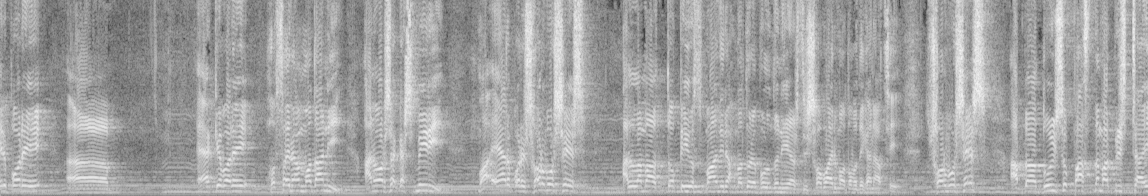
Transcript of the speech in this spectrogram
এরপরে একেবারে হোসাইন আহমদ মাদানি, আনোয়ার শাহ কাশ্মীরি এরপরে সর্বশেষ আল্লামা তকি ওসমানী রহমতুল্লাহ পর্যন্ত নিয়ে আসছি, সবার মতামত এখানে আছে। সর্বশেষ আপনারা দুইশো পাঁচ নম্বর পৃষ্ঠায়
